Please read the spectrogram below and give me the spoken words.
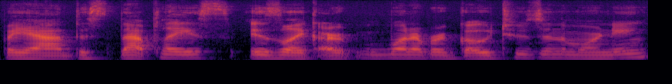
but yeah, this that place is like our one of our go tos in the morning.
